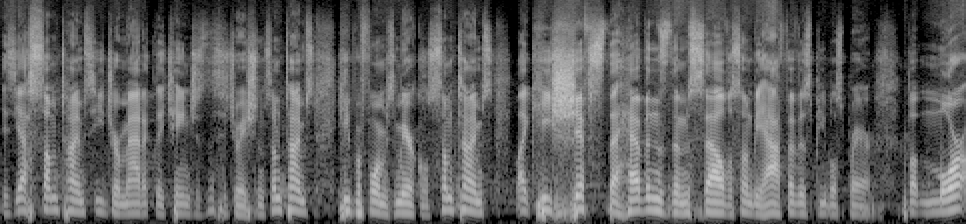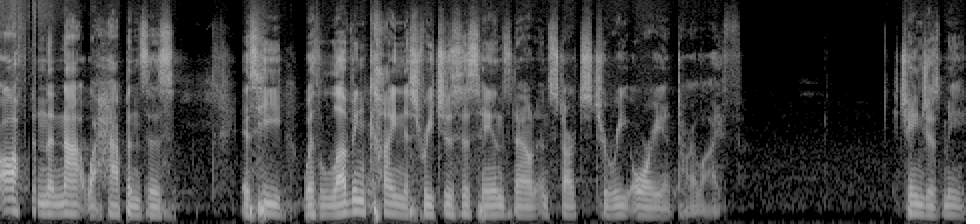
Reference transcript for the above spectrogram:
is yes, sometimes he dramatically changes the situation. Sometimes he performs miracles. Sometimes, like, he shifts the heavens themselves on behalf of his people's prayer. But more often than not, what happens is, is he, with loving kindness, reaches his hands down and starts to reorient our life. He changes me.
